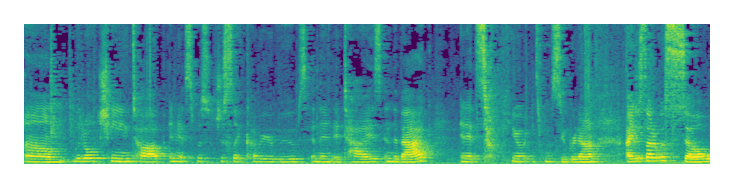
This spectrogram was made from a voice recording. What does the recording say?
um, little chain top and it's supposed to just like cover your boobs and then it ties in the back and it's so cute. It's from Superdown. I just thought it was so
